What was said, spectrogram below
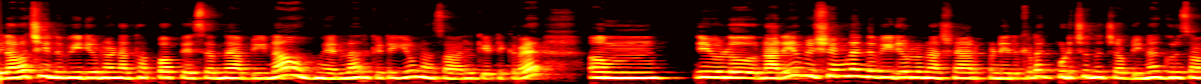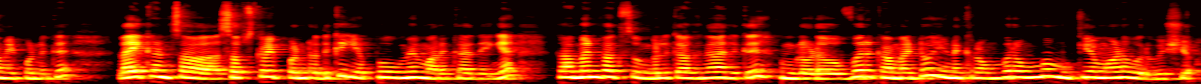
ஏதாச்சும் இந்த வீடியோவில் நான் தப்பாக பேசுகிறேன் அப்படின்னா, எல்லாருக்கிட்டேயும் நான் சாரி கேட்டுக்கிறேன். இவ்வளோ நிறைய விஷயங்களை இந்த வீடியோவில் நான் ஷேர் பண்ணியிருக்கிறேன். பிடிச்சிருந்துச்சு அப்படின்னா, குருசாமி பொண்ணுக்கு லைக் அண்ட் ச சப்ஸ்கிரைப் பண்ணுறதுக்கு எப்போவுமே மறக்காதீங்க. கமெண்ட் பாக்ஸ் உங்களுக்காக தான் இருக்குது உங்களோட ஒவ்வொரு கமெண்ட்டும் எனக்கு ரொம்ப ரொம்ப முக்கியமான ஒரு விஷயம்.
